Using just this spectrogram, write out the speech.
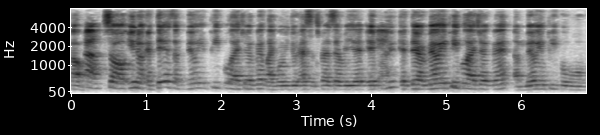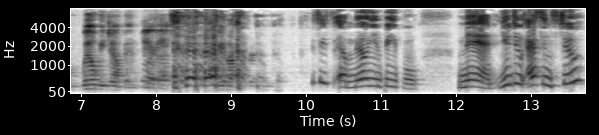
oh, Oh. so you know, if there's a million people at your event, like when we do Essence Fest every year, if Yeah. you, if there are a million people at your event, a million people will will be jumping. with Period. us. We are- She's a million people. Man, you do Essence too?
